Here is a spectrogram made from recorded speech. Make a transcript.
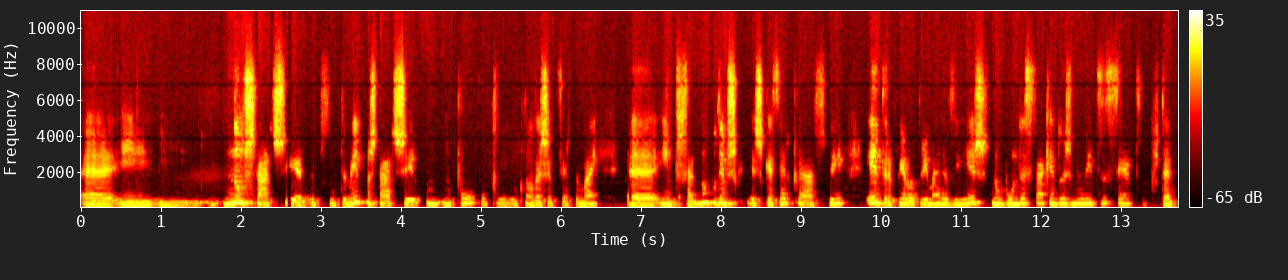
Uh, e, e, não está a descer absolutamente, mas está a descer um, um pouco, o que, o que, não deixa de ser também uh, interessante. Não podemos esquecer que a AfD entra pela primeira vez no Bundestag em 2017, portanto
